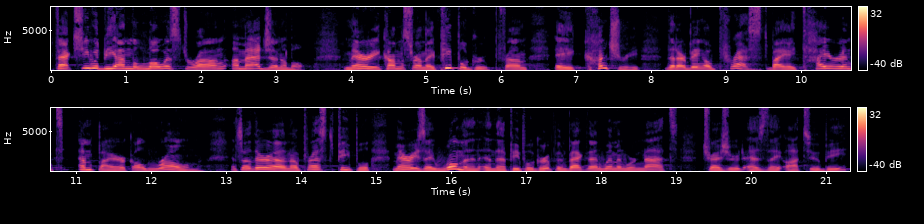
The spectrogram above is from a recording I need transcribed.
In fact, she would be on the lowest rung imaginable. Mary comes from a people group, from a country that are being oppressed by a tyrant empire called Rome. And so they're an oppressed people. Mary's a woman in that people group, and back then women were not treasured as they ought to be.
